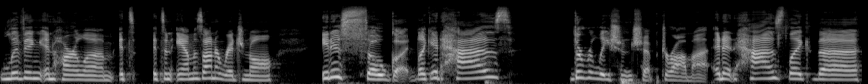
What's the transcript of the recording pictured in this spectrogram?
living in Harlem. It's it's an Amazon original. It is so good. Like it has the relationship drama and it has like the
